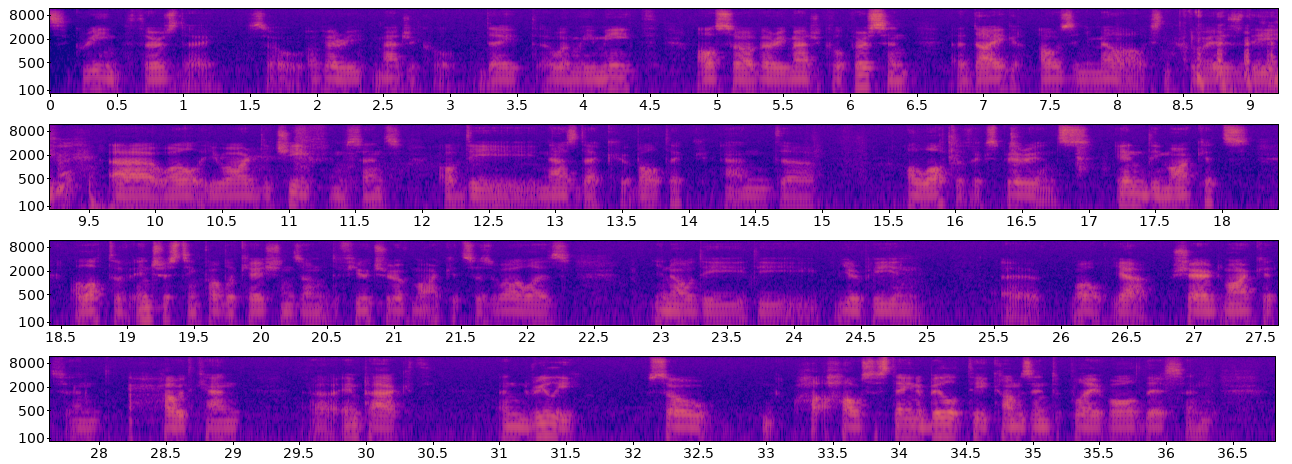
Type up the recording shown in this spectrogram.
it's Green Thursday, so a very magical date uh, when we meet. Also, a very magical person, uh, Daiga Auziņa who is the, uh, well, you are the chief in a sense of the Nasdaq Baltic and uh, a lot of experience in the markets, a lot of interesting publications on the future of markets as well as, you know, the the European, uh, well, yeah, shared market and how it can uh, impact, and really, so how sustainability comes into play of all this and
